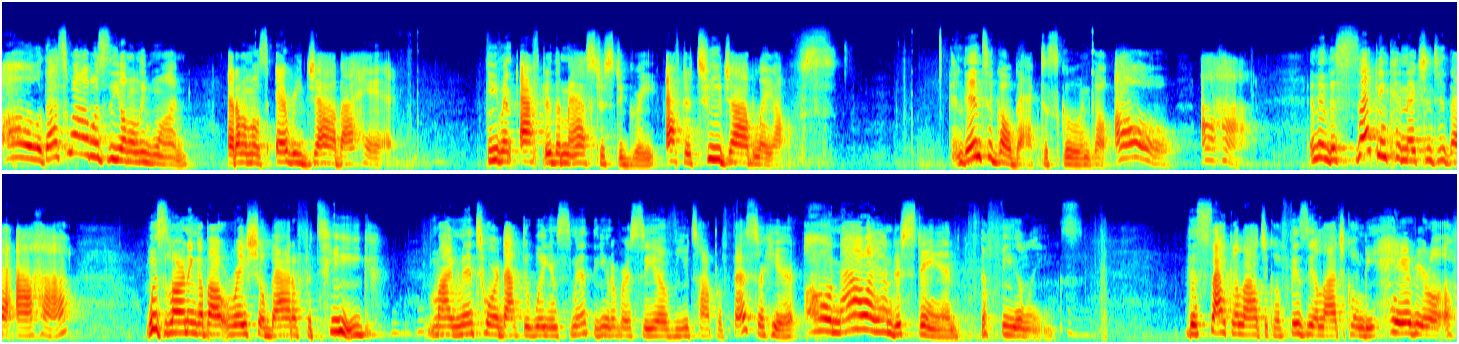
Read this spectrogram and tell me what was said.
oh, that's why I was the only one at almost every job I had, even after the master's degree, after two job layoffs. And then to go back to school and go, oh, aha. And then the second connection to that aha was learning about racial battle fatigue. My mentor, Dr. William Smith, the University of Utah professor here, oh, now I understand the feelings, the psychological, physiological, and behavioral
